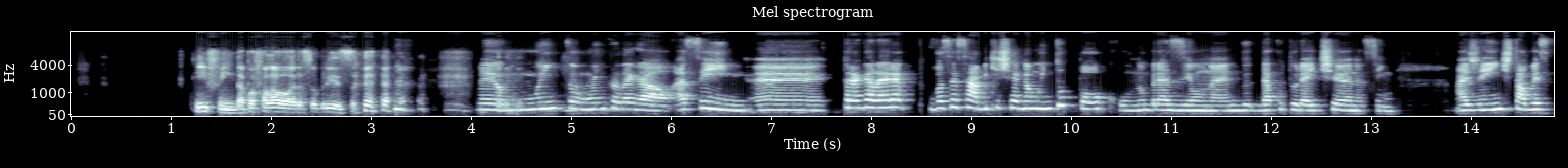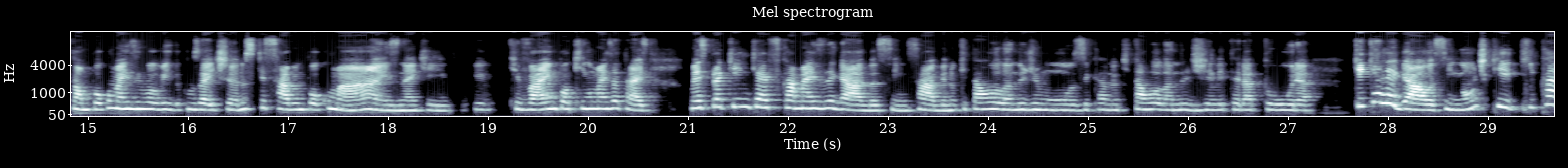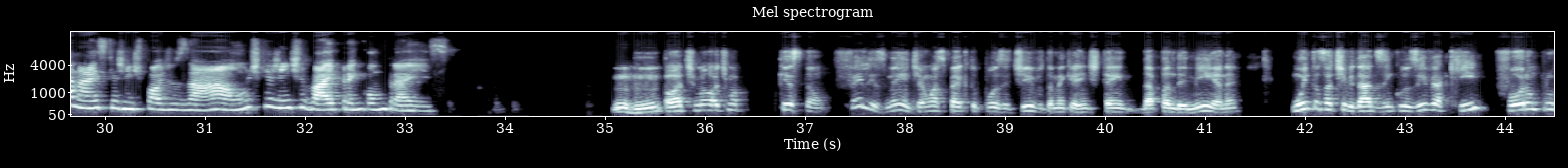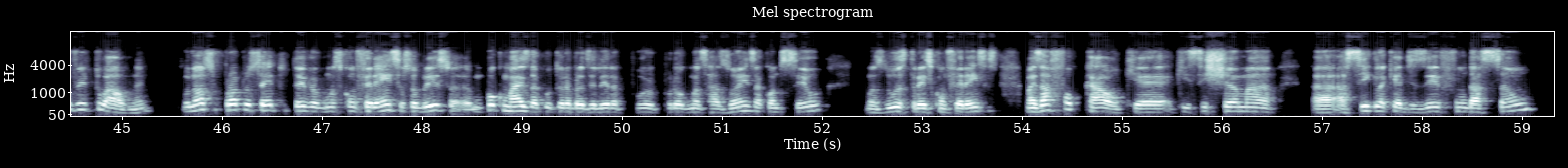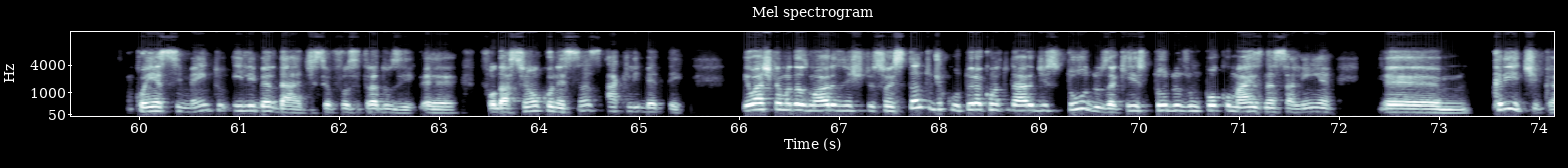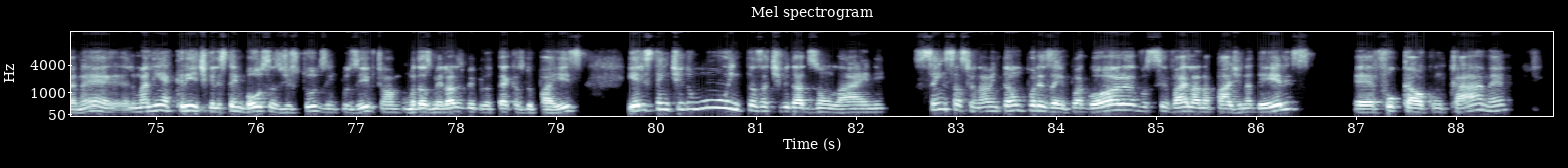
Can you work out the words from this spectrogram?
Enfim, dá para falar hora sobre isso. Meu, muito, muito legal. Assim, é, para a galera, você sabe que chega muito pouco no Brasil, né, da cultura haitiana, assim. A gente talvez está um pouco mais envolvido com os haitianos que sabe um pouco mais, né, que, que, vai um pouquinho mais atrás. Mas para quem quer ficar mais ligado, assim, sabe, no que está rolando de música, no que está rolando de literatura, que, que é legal, assim? Onde que, que canais que a gente pode usar? Onde que a gente vai para encontrar isso? Uhum, ótima, ótima questão. Felizmente, é um aspecto positivo também que a gente tem da pandemia, né? Muitas atividades, inclusive aqui, foram para o virtual, né? O nosso próprio centro teve algumas conferências sobre isso, um pouco mais da cultura brasileira por, por algumas razões, aconteceu umas duas, três conferências, mas a Focal, que, é, que se chama, a, a sigla quer dizer Fundação Conhecimento e Liberdade, se eu fosse traduzir, é, Fundação Connaissance à Liberté. Eu acho que é uma das maiores instituições, tanto de cultura quanto da área de estudos aqui, estudos um pouco mais nessa linha é, crítica, né? uma linha crítica. Eles têm bolsas de estudos, inclusive, tem uma, uma das melhores bibliotecas do país, e eles têm tido muitas atividades online, sensacional. Então, por exemplo, agora você vai lá na página deles, é, Focal com K, né?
